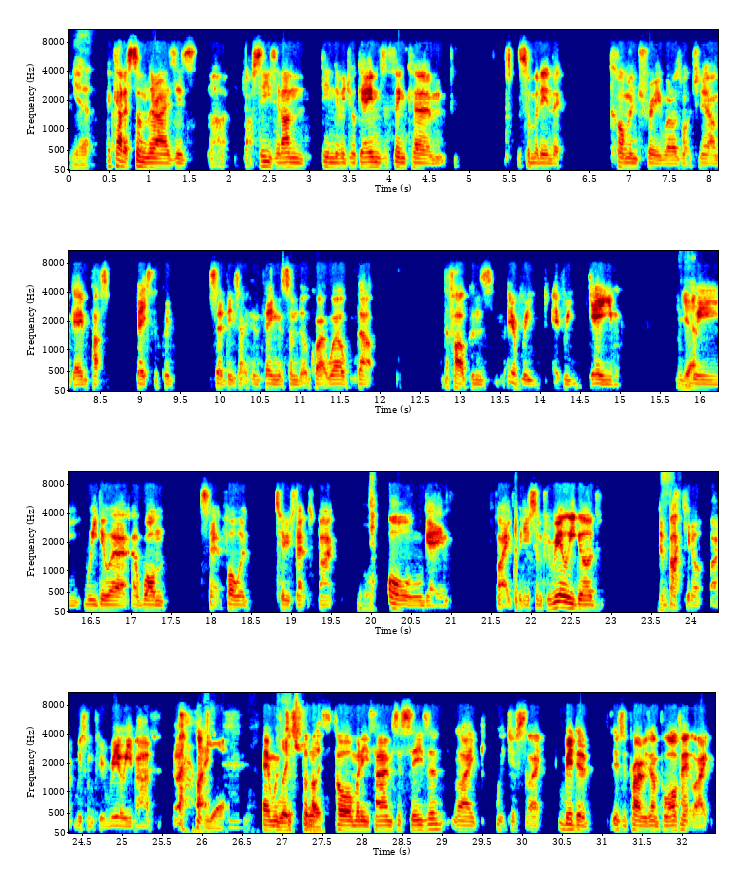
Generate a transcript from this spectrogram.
yeah, It kind of summarizes uh, our season and the individual games. I think um, somebody in the commentary where I was watching it on Game Pass basically said the exact same thing and summed it up quite well that the Falcons every every game yeah. we we do a, a one step forward, two steps back. All game. Like we do something really good and back it up like with something really bad. like, yeah. and we've just done literally. that so many times this season. Like we just like Ridder is a prime example of it. Like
